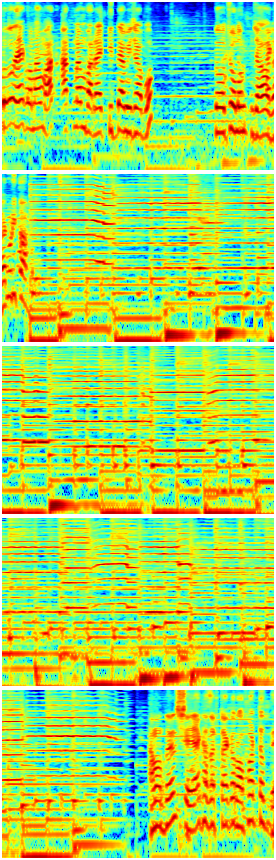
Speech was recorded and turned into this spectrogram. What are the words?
তো এখন আমার আট নাম্বার রাইড কিনতে আমি যাব। তো চলুন, যাওয়া যাক। আমাদের সে এক হাজার টাকার অফারটাতে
